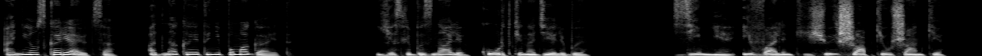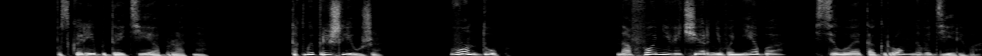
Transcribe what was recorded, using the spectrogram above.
Они ускоряются, однако это не помогает. Если бы знали, куртки надели бы. Зимние, и валенки еще, и шапки-ушанки. Поскорей бы дойти и обратно. Так мы пришли уже. Вон дуб. На фоне вечернего неба силуэт огромного дерева.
